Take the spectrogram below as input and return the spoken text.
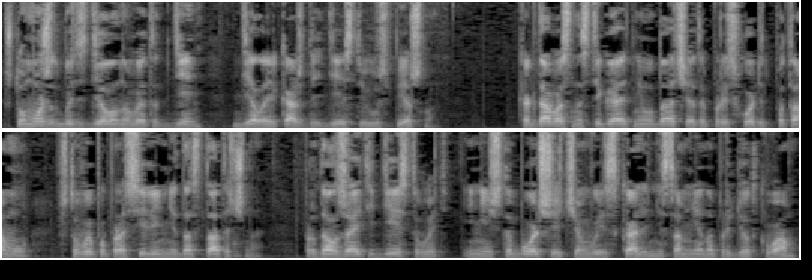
что может быть сделано в этот день, делая каждое действие успешно. Когда вас настигает неудача, это происходит потому, что вы попросили недостаточно. Продолжайте действовать, и нечто большее, чем вы искали, несомненно придет к вам.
